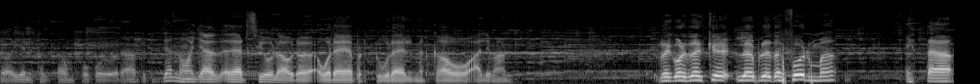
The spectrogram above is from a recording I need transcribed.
todavía le faltaba un poco de hora, pero ya no, ya debe haber sido la hora, de apertura del mercado alemán. Recordar que la plataforma está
